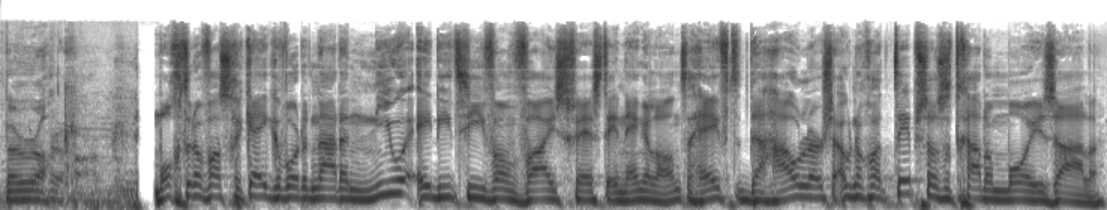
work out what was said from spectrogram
Baroque. Mocht er alvast gekeken worden naar een nieuwe editie van Vice Fest in Engeland, heeft de Howlers ook nog wat tips als het gaat om mooie zalen.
